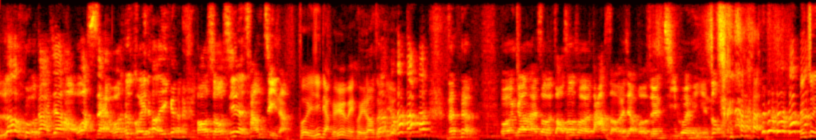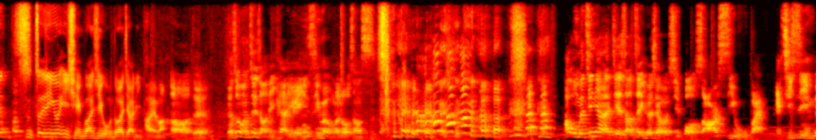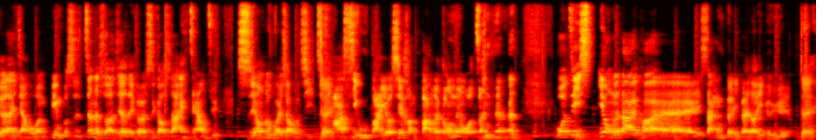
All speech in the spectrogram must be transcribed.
Hello，大家好！哇塞，我们回到一个好熟悉的场景啊！不，已经两个月没回到这里了。真的，我们刚刚还稍微早上稍微打扫一下，我这边机会很严重。最是最近因为疫情的关系，我们都在家里拍嘛。哦，对。可是我们最早离开的原因是因为我们楼上施工。好，我们今天要来介绍这颗小游戏 BOSS RC 五百。哎，其实严格来讲，我们并不是真的说要介绍这颗，而是告诉他，哎，怎样去使用 Looper 效果器。对，RC 五百有些很棒的功能，我真的我自己用了大概快三个礼拜到一个月。对，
